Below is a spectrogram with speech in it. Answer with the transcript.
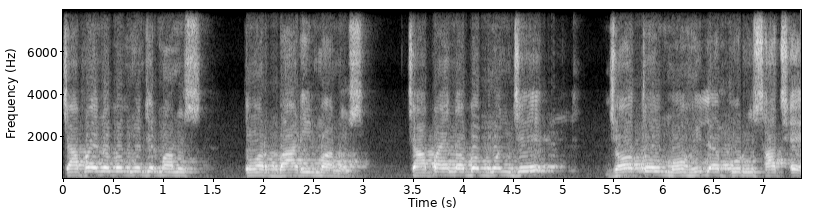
চাঁপাই নবাবগঞ্জের মানুষ, তোমার বাড়ির মানুষ। চাঁপাই নবাবগঞ্জে যত মহিলা পুরুষ আছে,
